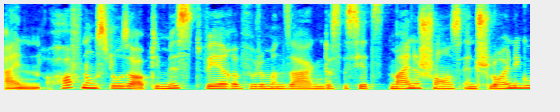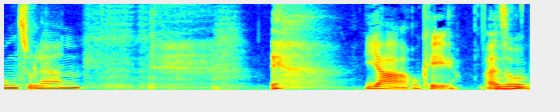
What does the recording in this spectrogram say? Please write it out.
ein hoffnungsloser Optimist wäre, würde man sagen, das ist jetzt meine Chance, Entschleunigung zu lernen. Ja, okay. Also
